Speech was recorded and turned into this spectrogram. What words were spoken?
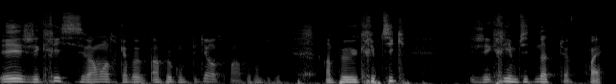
Et j'écris, si c'est vraiment un truc un peu, un peu compliqué, enfin un peu compliqué, un peu cryptique, j'écris une petite note, tu vois. Ouais.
